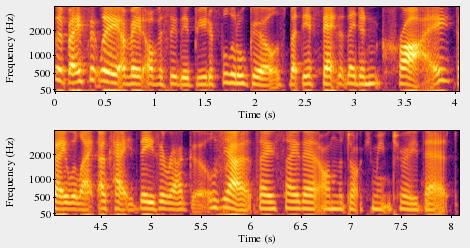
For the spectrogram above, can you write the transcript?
So basically, I mean, obviously they're beautiful little girls, but the fact that they didn't cry, they were like, okay, these are our girls. Yeah, they say that on the documentary that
